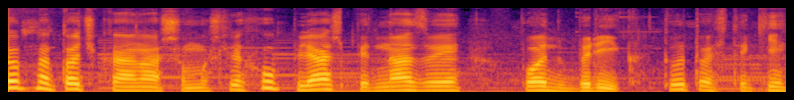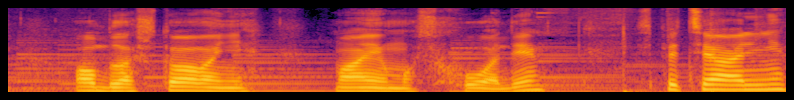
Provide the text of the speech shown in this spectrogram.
Наступна точка на нашому шляху пляж під назвою Подбрік. Тут ось такі облаштовані маємо сходи спеціальні,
